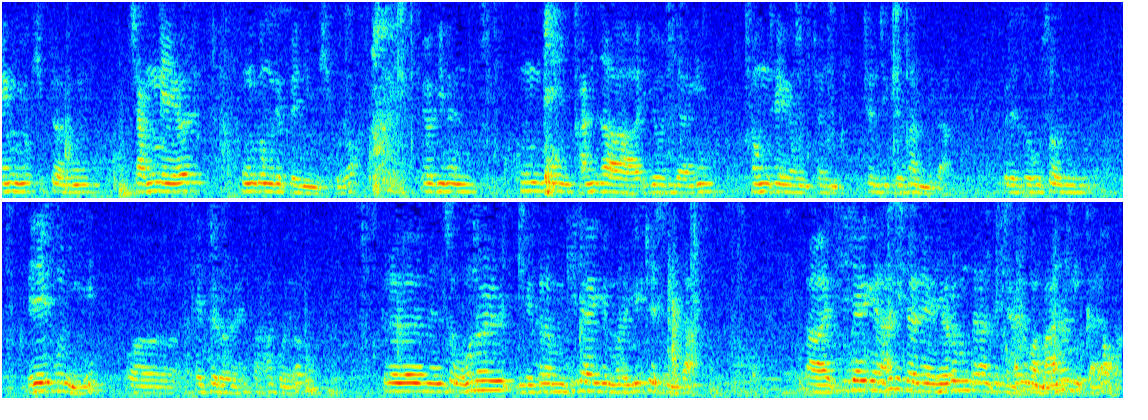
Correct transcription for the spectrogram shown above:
160전 장례열 공동대표님이시고요. 여기는 공동간사위원장인 정세용 전, 전직 교사입니다. 그래서 우선 네 분이 어, 대표를 해서 하고요. 그러면서 오늘 이제 그럼 기자회견문을 읽겠습니다. 아, 기자회견 하기 전에 여러분들한테 자료가 많으니까요.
